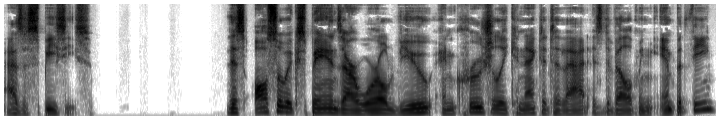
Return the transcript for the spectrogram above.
as a species. This also expands our worldview, and crucially connected to that is developing empathy.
